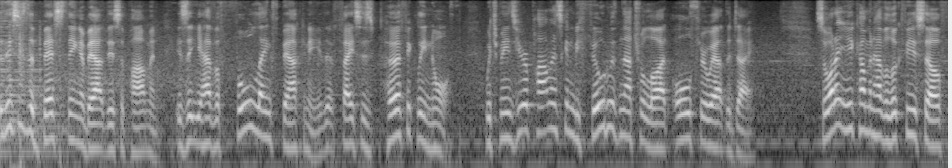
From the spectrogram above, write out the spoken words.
So this is the best thing about this apartment, is that you have a full length balcony that faces perfectly north, which means your apartment is going to be filled with natural light all throughout the day. So why don't you come and have a look for yourself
